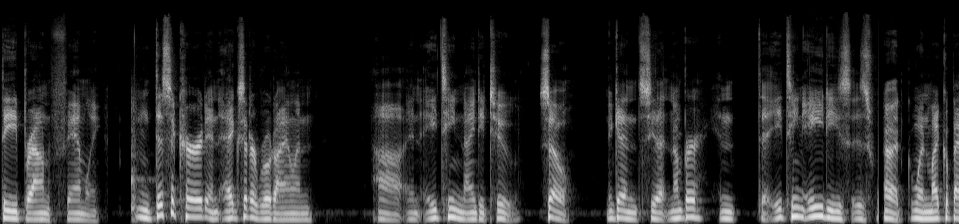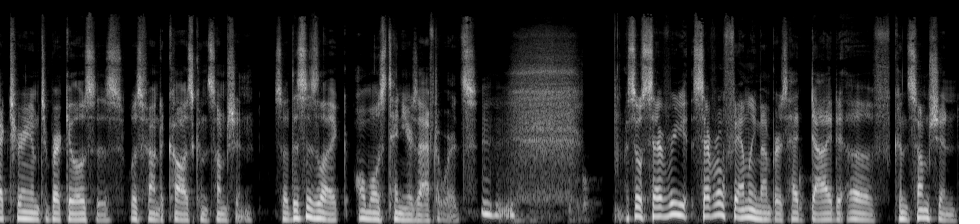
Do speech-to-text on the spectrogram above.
the Brown family. This occurred in Exeter, Rhode Island uh, in 1892. So, again, see that number? In the 1880s is uh, when Mycobacterium tuberculosis was found to cause consumption. So, this is like almost 10 years afterwards. So, several, several family members had died of consumption,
